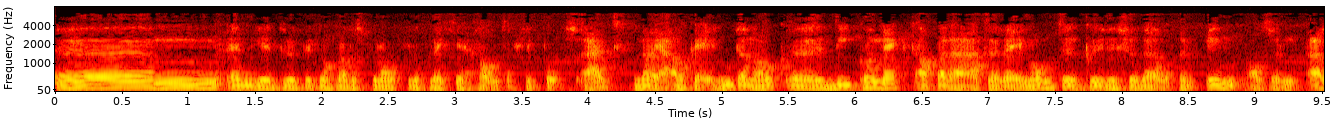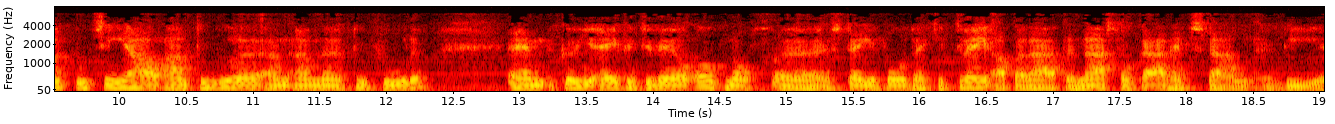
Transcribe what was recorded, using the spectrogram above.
Um, en je drukt het nog wel eens per ongeluk met je hand of je pols uit. Nou ja, oké, okay, hoe dan ook. Uh, die connect-apparaten, Raymond, uh, kun je dus zowel een in- als een output signaal aan, toe, uh, aan, aan toevoeren. En kun je eventueel ook nog, stel je voor dat je twee apparaten naast elkaar hebt staan, die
